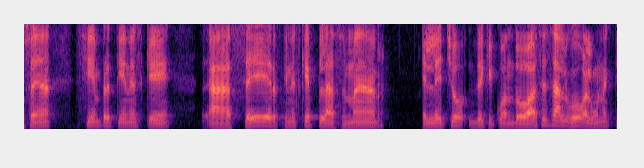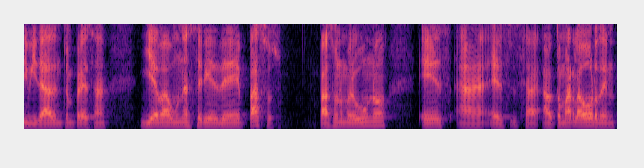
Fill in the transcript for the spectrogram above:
sea, siempre tienes que hacer, tienes que plasmar el hecho de que cuando haces algo, alguna actividad en tu empresa, lleva una serie de pasos. Paso número uno es, a, tomar la orden.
